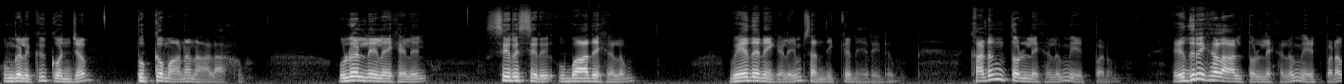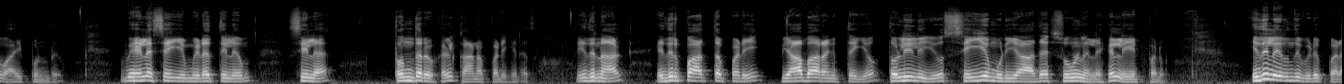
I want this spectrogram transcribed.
உங்களுக்கு கொஞ்சம் துக்கமான நாளாகும். உடல்நிலைகளில் சிறு சிறு உபாதைகளும் வேதனைகளையும் சந்திக்க நேரிடும். கடன் தொல்லைகளும் ஏற்படும். எதிரிகளால் தொல்லைகளும் ஏற்பட வாய்ப்புண்டு. வேலை செய்யும் இடத்திலும் சில தொந்தரவுகள் காணப்படுகிறது. இதனால் எதிர்பார்த்தபடி வியாபாரத்தையோ தொழிலையோ செய்ய முடியாத சூழ்நிலைகள் ஏற்படும். இதிலிருந்து விடுபட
